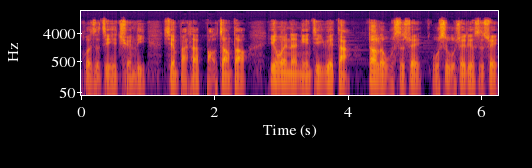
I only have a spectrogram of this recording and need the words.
或者这些权利，先把它保障到。因为呢，年纪越大，到了五十岁、五十五岁、六十岁，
